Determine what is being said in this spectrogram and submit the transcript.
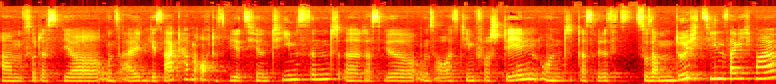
ähm, sodass wir uns allen gesagt haben, auch, dass wir jetzt hier ein Team sind, äh, dass wir uns auch als Team verstehen und dass wir das zusammen durchziehen, sage ich mal.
